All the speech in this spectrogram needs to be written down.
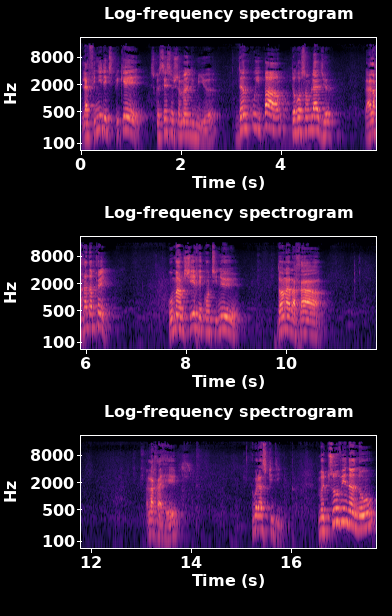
il a fini d'expliquer ce que c'est ce chemin du milieu. D'un coup, il parle de ressembler à Dieu. La halakha d'après. Oumam Shir, continue dans la halakha Voilà ce qu'il dit. Metzuvinanu,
